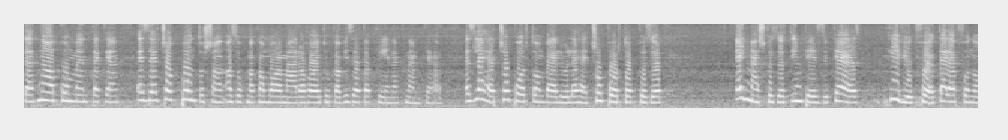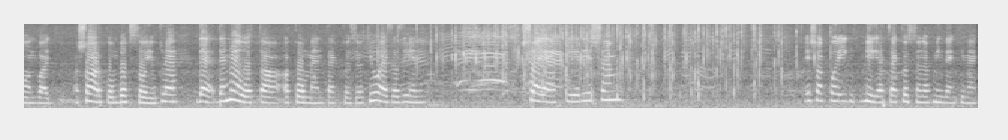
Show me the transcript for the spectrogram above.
Tehát ne a kommenteken, ezzel csak pontosan azoknak a malmára hajtjuk a vizet, akinek nem kell. Ez lehet csoporton belül, lehet csoportok között. Egymás között intézzük el, hívjuk föl telefonon, vagy a sarkon boxoljuk le, de, de ne ott a, a kommentek között, jó? Ez az én saját kérésem. És akkor így még egyszer köszönök mindenkinek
